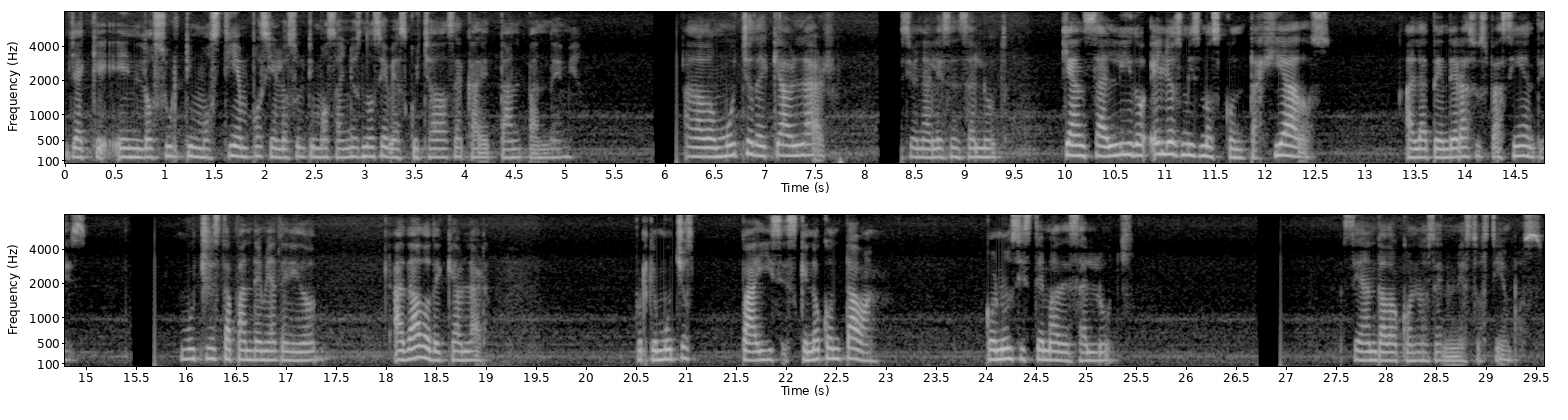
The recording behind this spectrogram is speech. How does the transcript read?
ya que en los últimos tiempos y en los últimos años no se había escuchado acerca de tan pandemia. Ha dado mucho de qué hablar profesionales en salud que han salido ellos mismos contagiados al atender a sus pacientes. Mucho esta pandemia ha tenido ha dado de qué hablar porque muchos países que no contaban con un sistema de salud se han dado a conocer en estos tiempos.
